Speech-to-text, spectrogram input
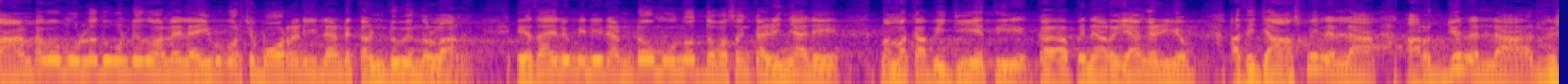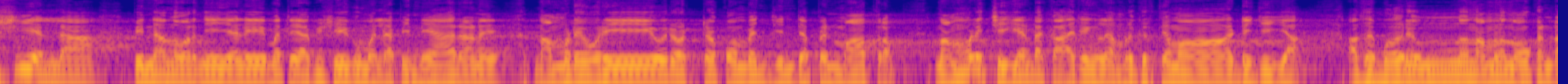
താണ്ഡവം ഉള്ളത് കൊണ്ട് എന്ന് പറഞ്ഞാൽ ലൈവ് കുറച്ച് ബോറടി ഇല്ലാണ്ട് കണ്ടു എന്നുള്ളതാണ്. ഏതായാലും ഇനി രണ്ടോ മൂന്നോ ദിവസം കഴിഞ്ഞാൽ നമുക്ക് ആ വിജയെ തിരി പിന്നെ അറിയാൻ കഴിയും. അത് ജാസ്മിൻ അല്ല അർജുനല്ല ഋഷിയല്ല. പിന്നെന്ന് പറഞ്ഞു കഴിഞ്ഞാൽ മറ്റേ അഭിഷേകുമല്ല. പിന്നെ ആരാണ്? നമ്മുടെ ഒരേ ഒരു ഒറ്റക്കൊമ്പൻ ജിന്റപ്പൻ മാത്രം. നമ്മൾ ചെയ്യേണ്ട കാര്യങ്ങൾ നമ്മൾ കൃത്യമായിട്ട് ചെയ്യുക അത് വേറെ ഒന്നും നമ്മൾ നോക്കണ്ട.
